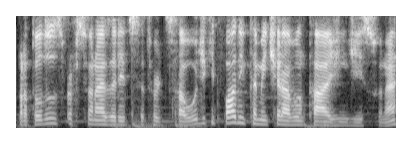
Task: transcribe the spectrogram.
para todos os profissionais ali do setor de saúde que podem também tirar vantagem disso, né?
